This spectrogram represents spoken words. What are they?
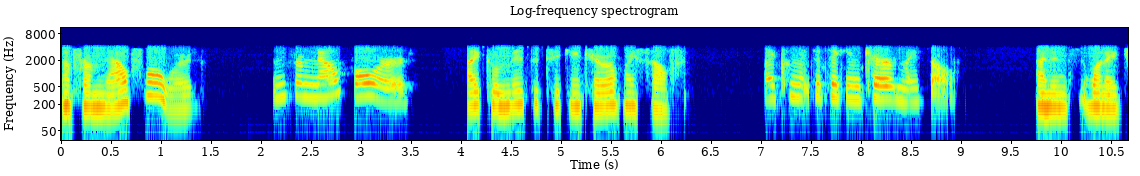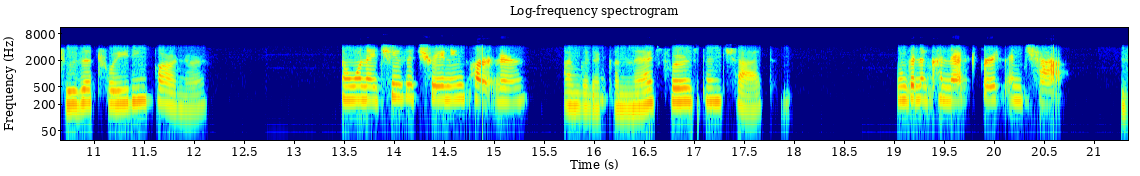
And from now forward, And from now forward, I commit to taking care of myself. I commit to taking care of myself. And in, when I choose a trading partner, And when I choose a training partner, I'm going to connect first and chat I'm going to connect first and chat to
